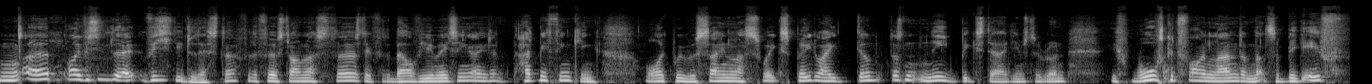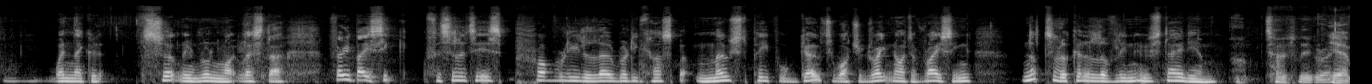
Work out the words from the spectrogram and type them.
uh, I visited, Le- visited Leicester for the first time last Thursday for the Bellevue meeting. and It had me thinking, like we were saying last week, Speedway don't, doesn't need big stadiums to run. If Wolves could find land, and that's a big if, when they could certainly run like Leicester, very basic facilities, probably low running costs, but most people go to watch a great night of racing, not to look at a lovely new stadium. I totally agree. yeah,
